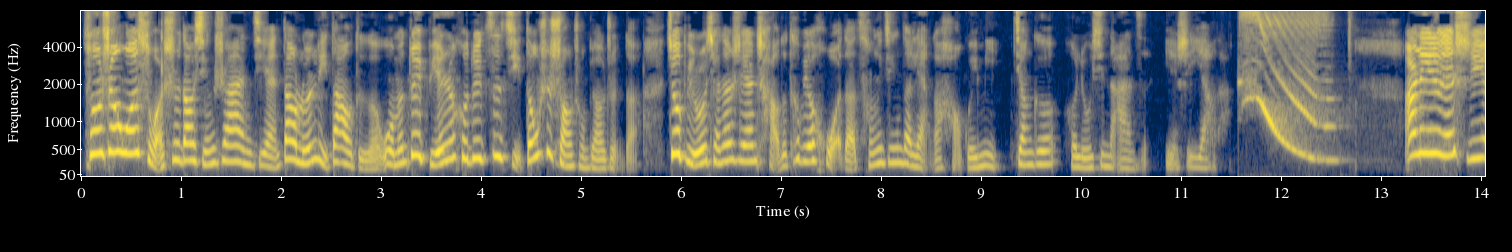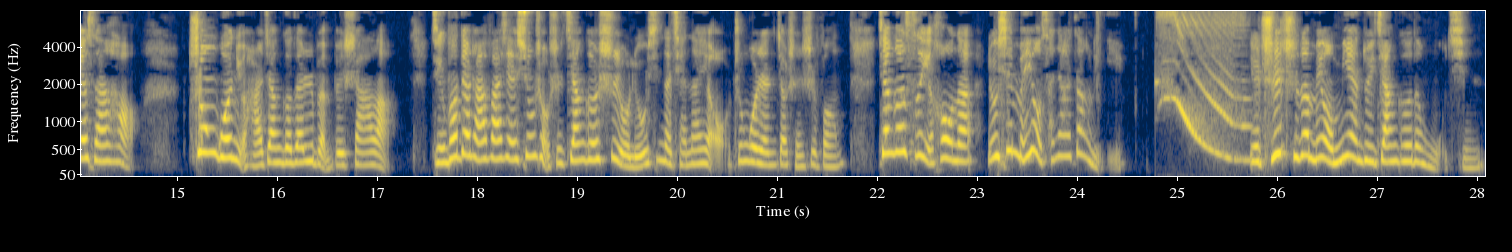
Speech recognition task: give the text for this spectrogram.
从生活琐事到刑事案件到伦理道德，我们对别人和对自己都是双重标准的。就比如前段时间炒的特别火的曾经的两个好闺蜜江歌和刘鑫的案子，也是一样的。二零一六年十一月三号，中国女孩江歌在日本被杀了。警方调查发现，凶手是江歌室友刘鑫的前男友，中国人叫陈世峰。江歌死以后呢，刘鑫没有参加葬礼，也迟迟的没有面对江歌的母亲，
